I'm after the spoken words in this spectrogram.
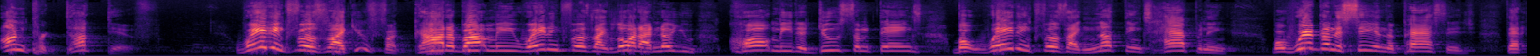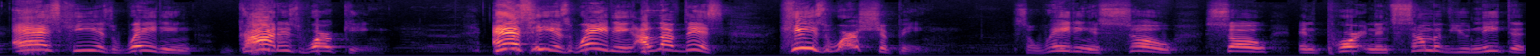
unproductive. Waiting feels like you forgot about me. Waiting feels like, Lord, I know you called me to do some things, but waiting feels like nothing's happening. But we're going to see in the passage that as he is waiting, God is working. As he is waiting, I love this, he's worshiping. So waiting is so, so important. And some of you need to,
